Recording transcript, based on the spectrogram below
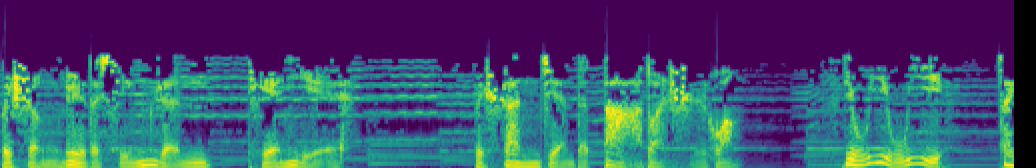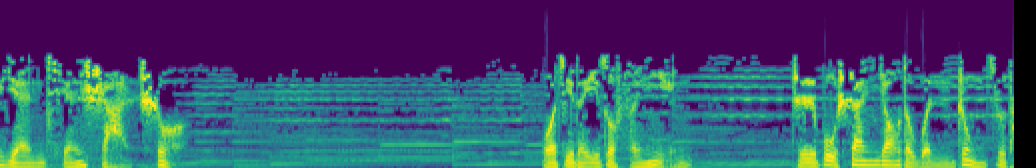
被省略的行人田野，被删减的大段时光，有意无意在眼前闪烁。我记得一座坟茔，止步山腰的稳重姿态。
